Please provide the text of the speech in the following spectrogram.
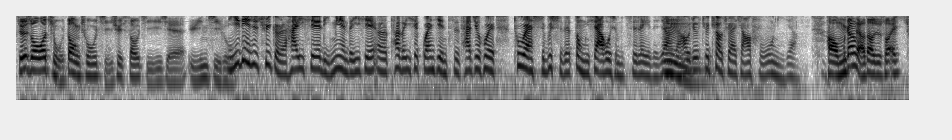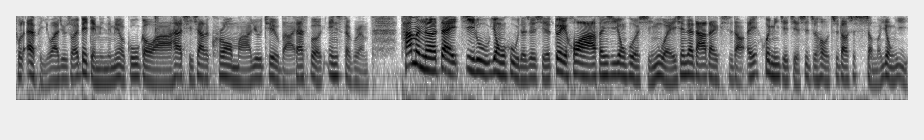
就是说我主动出击去搜集一些语音记录，你一定是 trigger 了他一些里面的一些呃，他的一些关键字，他就会突然时不时的动一下或什么之类的，这样，然后就就跳出来想要服务你这样。好，我们刚聊到就是说，哎、除了 App 以外，就是说，哎、被点名的没有 Google 啊，还有旗下的 Chrome 啊、YouTube 啊、Facebook、Instagram，他们呢在记录用户的这些对话啊，分析用户的行为。现在大家大概知道，哎、欸，慧敏姐解释之后，知道是什么用意。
